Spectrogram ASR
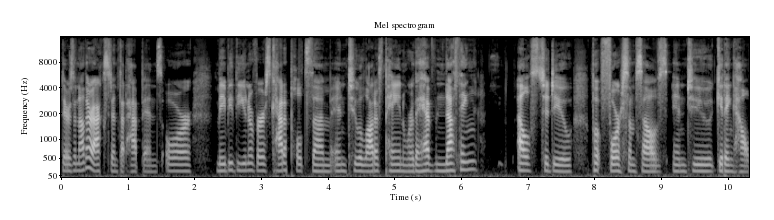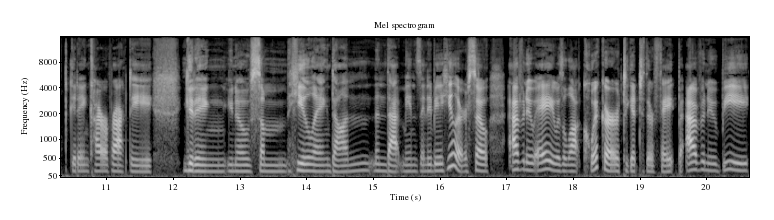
there's another accident that happens, or maybe the universe catapults them into a lot of pain where they have nothing else to do but force themselves into getting help, getting chiropractic, getting, you know, some healing done. And that means they need to be a healer. So Avenue A was a lot quicker to get to their fate, but Avenue B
